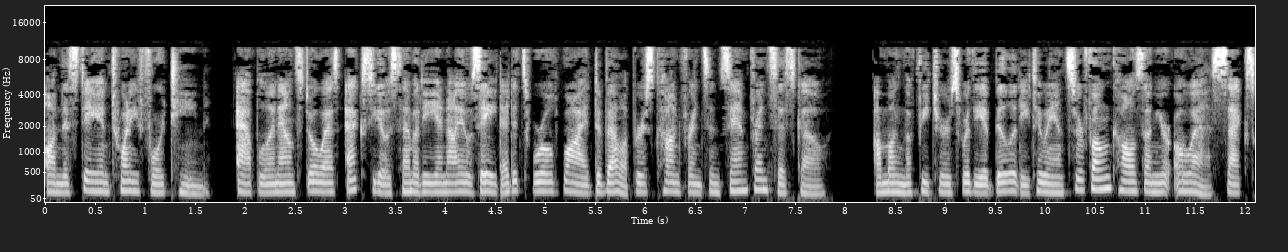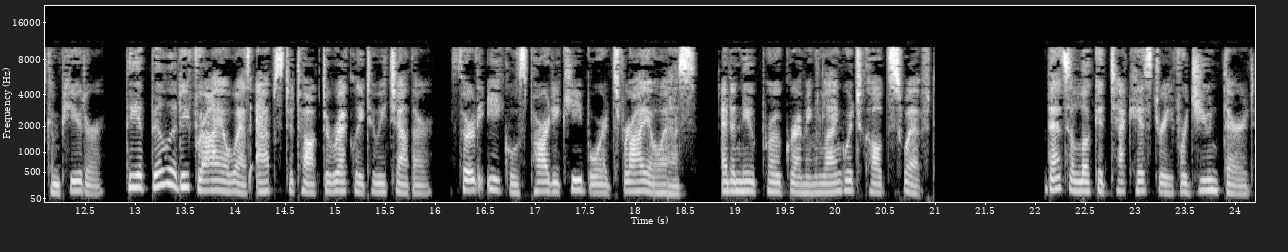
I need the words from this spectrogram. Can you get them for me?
On this day in 2014, Apple announced OS X Yosemite and iOS 8 at its Worldwide Developers Conference in San Francisco. Among the features were the ability to answer phone calls on your OS X computer, the ability for iOS apps to talk directly to each other, third equals party keyboards for iOS, and a new programming language called Swift. That's a look at tech history for June 3rd.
